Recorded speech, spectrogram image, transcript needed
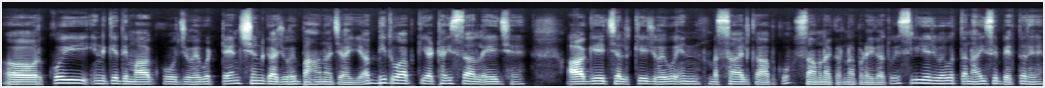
اور کوئی ان کے دماغ کو جو ہے وہ ٹینشن کا جو ہے بہانا چاہیے۔ اب بھی تو آپ کی اٹھائیس سال ایج ہے، آگے چل کے جو ہے وہ ان مسائل کا آپ کو سامنا کرنا پڑے گا۔ تو اس لیے جو ہے وہ تنہائی سے بہتر ہے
